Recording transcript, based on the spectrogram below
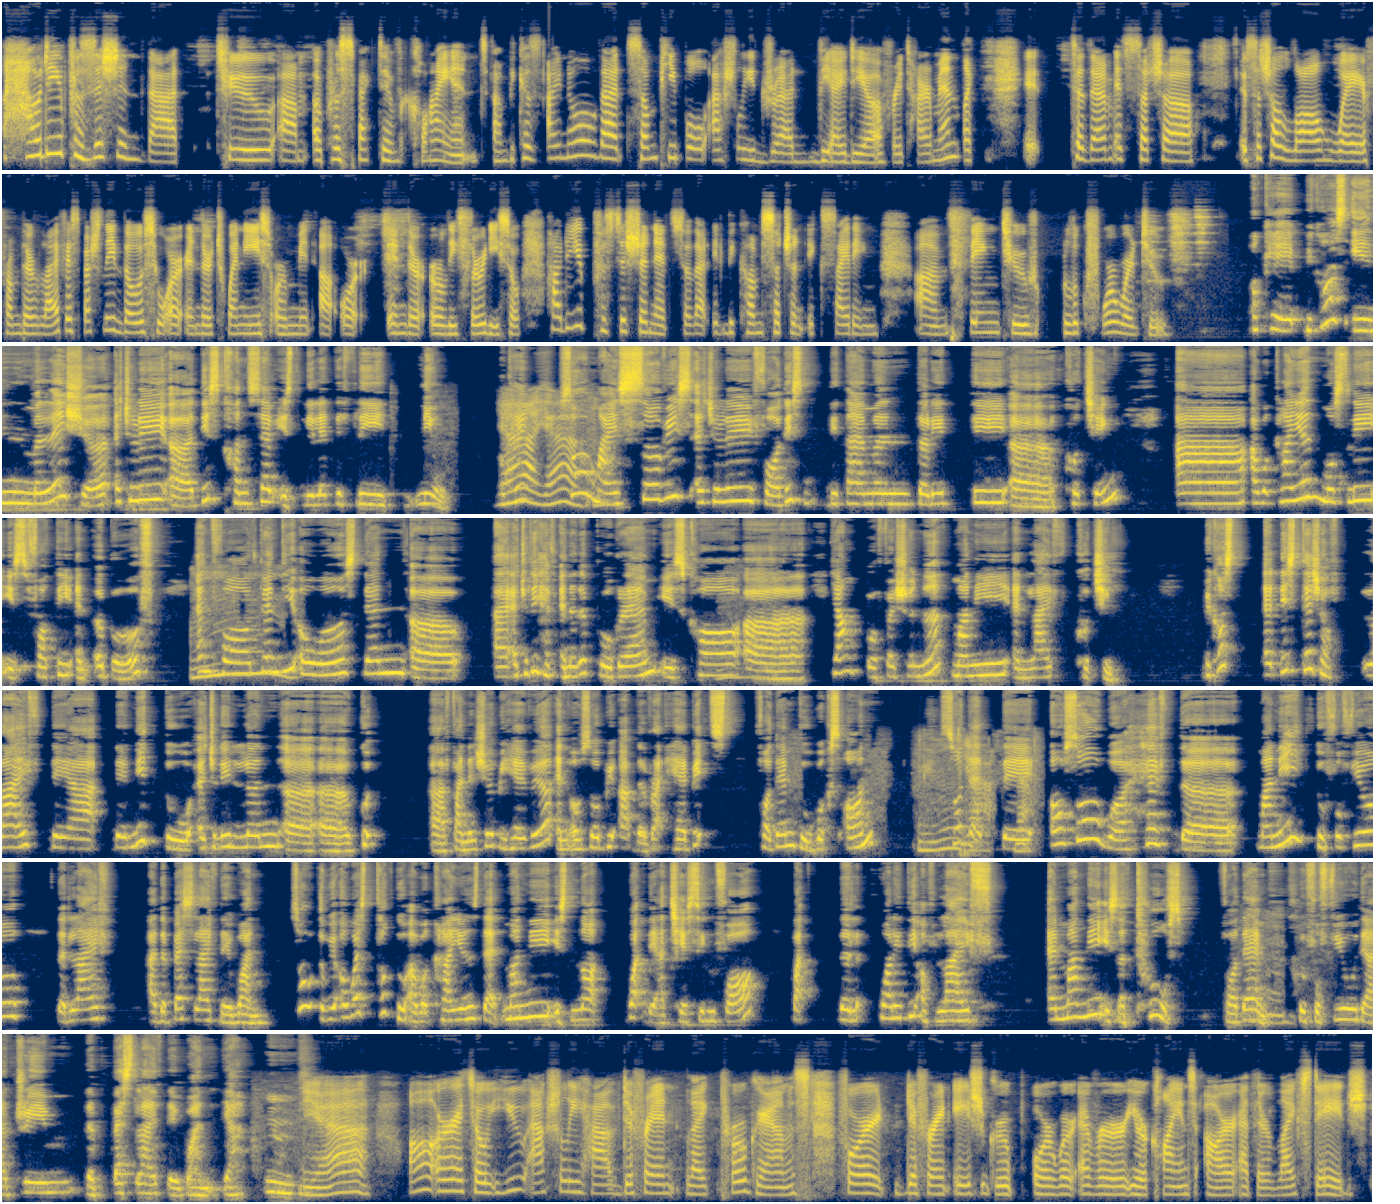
how do you position that to um, a prospective client? Um, because I know that some people actually dread the idea of retirement. Like, it to them, it's such a it's such a long way from their life, especially those who are in their twenties or mid uh, or in their early thirties. So, how do you position it so that it becomes such an exciting um, thing to look forward to? Okay, because in Malaysia, actually, uh, this concept is relatively new. Yeah, yeah. So my service actually for this retirement 30 uh, coaching, uh, our client mostly is 40 and above. And for Mm. 20 hours, then uh, I actually have another program is called uh, Young Professional Money and Life Coaching. Because at this stage of life, they are they need to actually learn uh, uh, good uh, financial behavior and also build up the right habits for them to work on Mm, so yeah, that they yeah. also will have the money to fulfill the life uh, the best life they want so we always talk to our clients that money is not what they are chasing for but the quality of life and money is a tool for them Mhm. to fulfill their dream the best life they want yeah Mm. Yeah. Oh, all right. So you actually have different like programs for different age group or wherever your clients are at their life stage.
